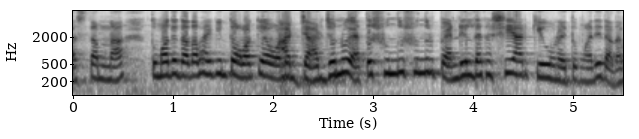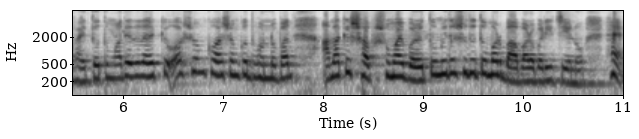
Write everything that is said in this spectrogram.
আসতাম না। তোমাদের দাদাভাই কিন্তু আমাকে আর যার জন্য এত সুন্দর সুন্দর প্যান্ডেল দেখা, সে আর কেউ নয় তোমাদের দাদাভাই। তো তোমাদের দাদাকে অসংখ্য অসংখ্য ধন্যবাদ। আমাকে সব সময় বলে, তুমি তো শুধু তোমার বাবার বাড়ি চেনো। হ্যাঁ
